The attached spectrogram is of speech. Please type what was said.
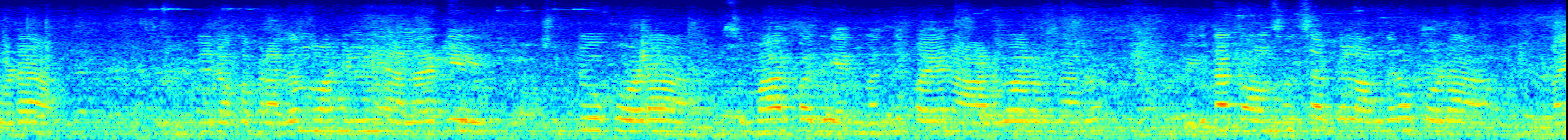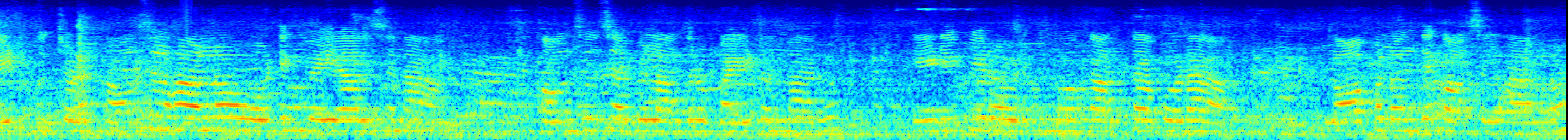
కూడా నేను ఒక ప్రథమ మహిళని అలాగే చుట్టూ కూడా సుమారు పదిహేను మంది పైన ఆడవారు ఉన్నారు. మిగతా కౌన్సిల్ సభ్యులందరూ కూడా బయట కూర్చోండి. కౌన్సిల్ హాల్లో ఓటింగ్ వేయాల్సిన కౌన్సిల్ సభ్యులందరూ బయట ఉన్నారు. టీడీపీ రౌడీ అంతా కూడా లోపల ఉంది కౌన్సిల్ హాల్లో.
